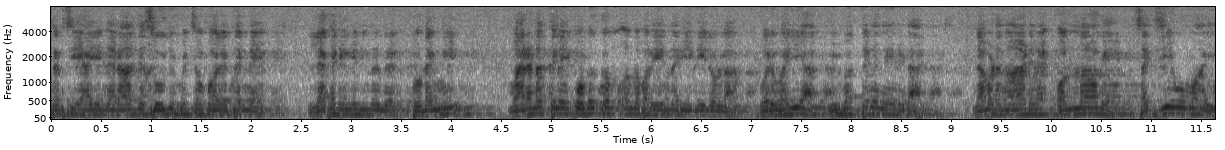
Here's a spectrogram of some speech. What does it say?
തീർച്ചയായും ഞാൻ ആദ്യം സൂചിപ്പിച്ച പോലെ തന്നെ ലഹരിയിൽ നിന്ന് മരണത്തിനെ കൊടുക്കും എന്ന് പറയുന്ന രീതിയിലുള്ള ഒരു വലിയ വിപത്തിനെ നേരിടാൻ നമ്മുടെ നാടിനെ ഒന്നാകെ സജീവമായി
